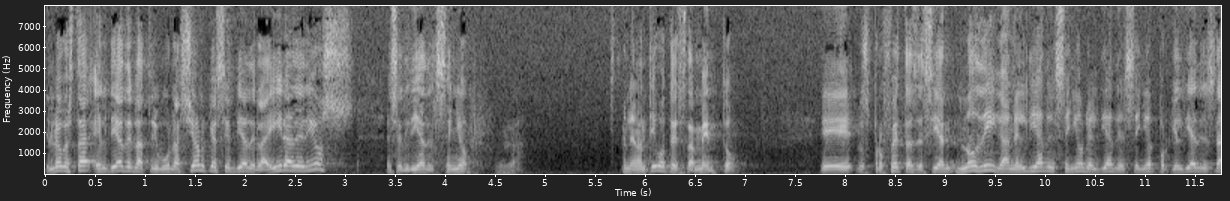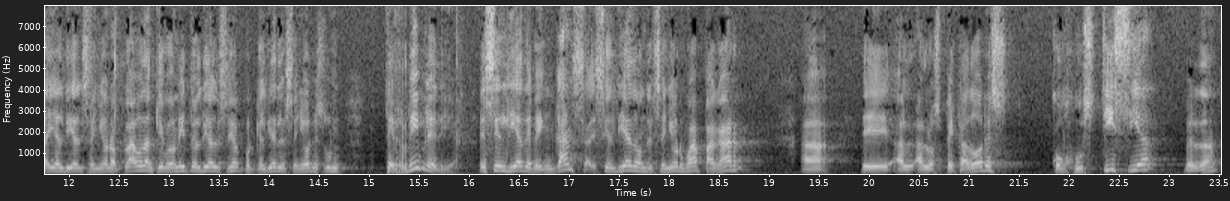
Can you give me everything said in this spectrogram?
Y luego está el día de la tribulación, que es el día de la ira de Dios, es el día del Señor, ¿verdad? En el Antiguo Testamento, eh, los profetas decían, no digan el día del Señor, el día del Señor, porque el día del, el día del Señor, aplaudan, qué bonito el día del Señor, porque el día del Señor es un terrible día. Es el día de venganza, es el día donde el Señor va a pagar eh, a, los pecadores con justicia, ¿verdad?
